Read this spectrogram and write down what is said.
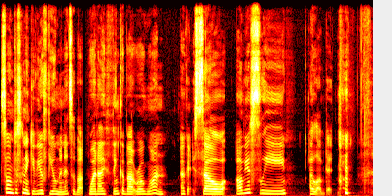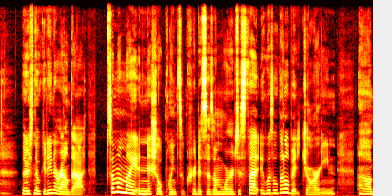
So I'm just going to give you a few minutes about what I think about Rogue One. Okay, so obviously I loved it. There's no getting around that. Some of my initial points of criticism were just that it was a little bit jarring. Uh,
